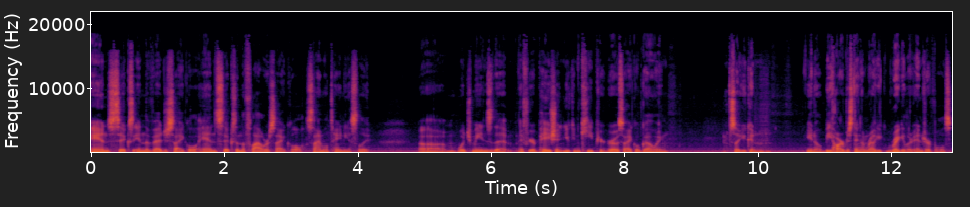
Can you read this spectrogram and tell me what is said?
and six in the veg cycle and six in the flower cycle simultaneously. Um, which means that if you're a patient, you can keep your grow cycle going. So you can, you know, be harvesting on reg- regular intervals.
